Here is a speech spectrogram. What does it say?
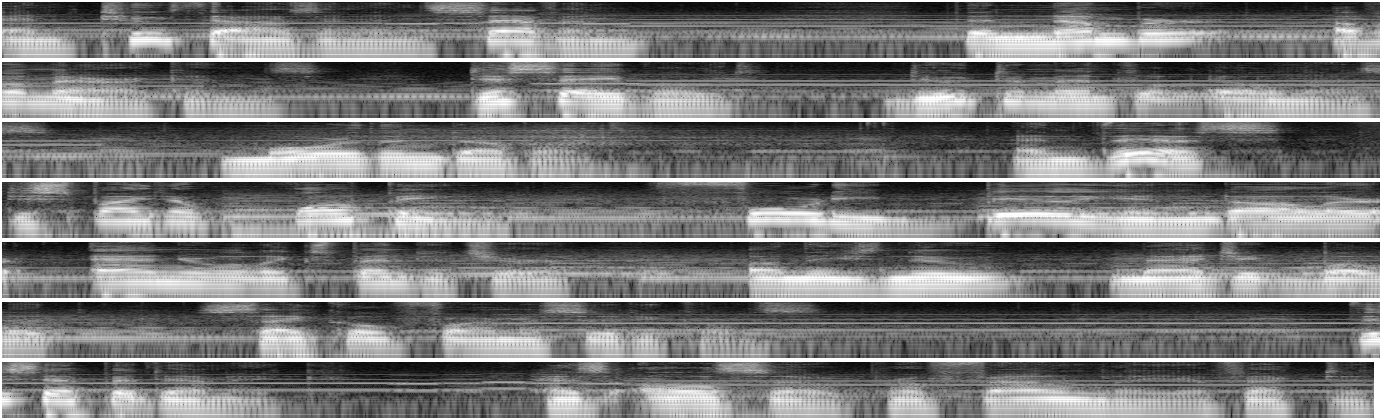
and 2007, the number of Americans disabled due to mental illness more than doubled. And this despite a whopping $40 billion annual expenditure on these new magic bullet psychopharmaceuticals. This epidemic has also profoundly affected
